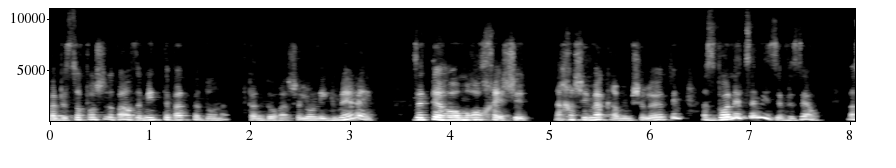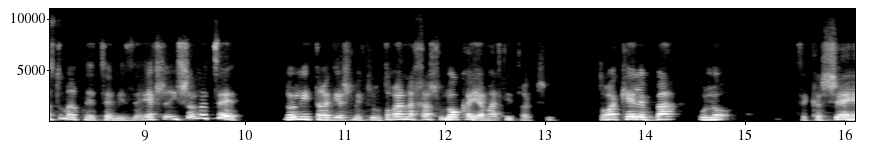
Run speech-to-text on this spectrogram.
אבל בסופו של דבר זה מין תיבת פנדורה, שלא נגמרת. זה תהום רוכשת, נחשים ועקרבים שלא יוצאים, אז בואו נצא מזה וזהו. מה זאת אומרת נצא מזה? אי אפשר לצאת? לא להתרגש מכלום. תורה נחש הוא לא קיים, אל תתרגשי. תורה כלב בא, הוא לא... זה קשה.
